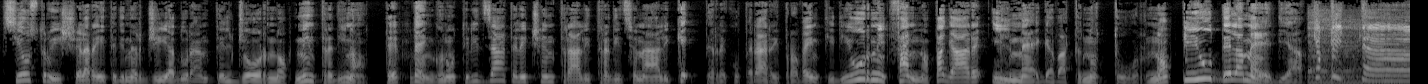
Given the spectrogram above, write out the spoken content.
si ostruisce la rete di energia durante il giorno, mentre di notte vengono utilizzate le centrali tradizionali che, per recuperare i proventi diurni, fanno pagare il megawatt notturno più della media. Capito?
